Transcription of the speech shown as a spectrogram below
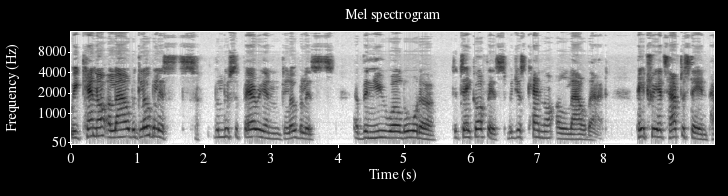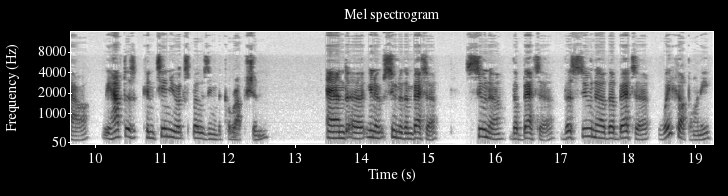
We cannot allow the globalists, the Luciferian globalists of the New World Order to take office. We just cannot allow that. Patriots have to stay in power. We have to continue exposing the corruption and, uh, you know, sooner than better sooner the better. The sooner the better. Wake up, honey.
